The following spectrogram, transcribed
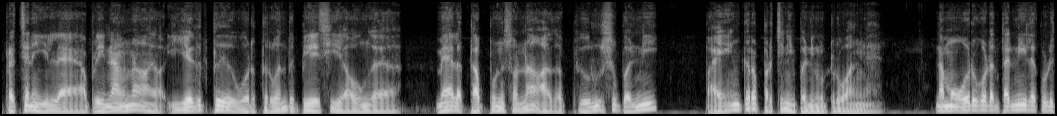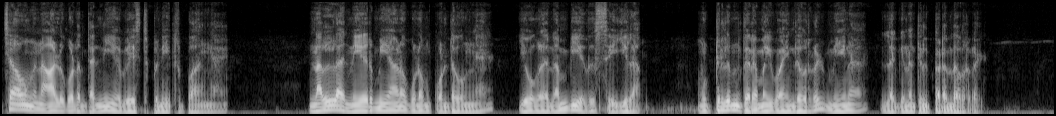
பிரச்சனை இல்லை அப்படின்னாங்கன்னா எதிர்த்து ஒருத்தர் வந்து பேசி அவங்க மேலே தப்புன்னு சொன்னால் அதை பெருசு பண்ணி பயங்கர பிரச்சனை பண்ணி விட்ருவாங்க நம்ம ஒரு குடம் தண்ணியில் குடித்தா அவங்க நாலு குடம் தண்ணியை வேஸ்ட் பண்ணிகிட்ருப்பாங்க நல்ல நேர்மையான குணம் கொண்டவங்க இவங்களை நம்பி எதுவும் செய்யலாம். முற்றிலும் திறமை வாய்ந்தவர்கள் மீன லக்னத்தில் பிறந்தவர்கள்.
